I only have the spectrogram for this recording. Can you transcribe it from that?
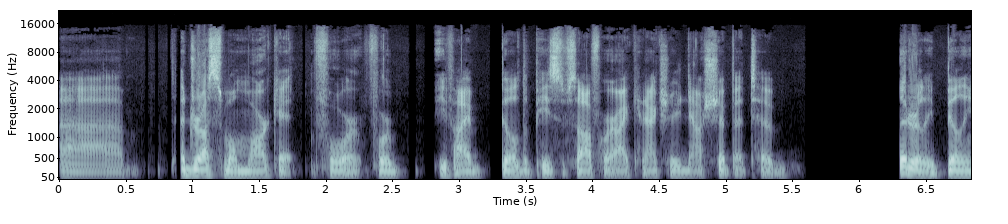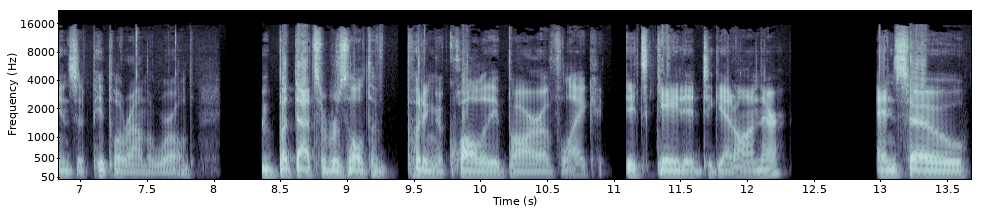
uh, addressable market for for if I build a piece of software, I can actually now ship it to literally billions of people around the world. But that's a result of putting a quality bar of like it's gated to get on there. And so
